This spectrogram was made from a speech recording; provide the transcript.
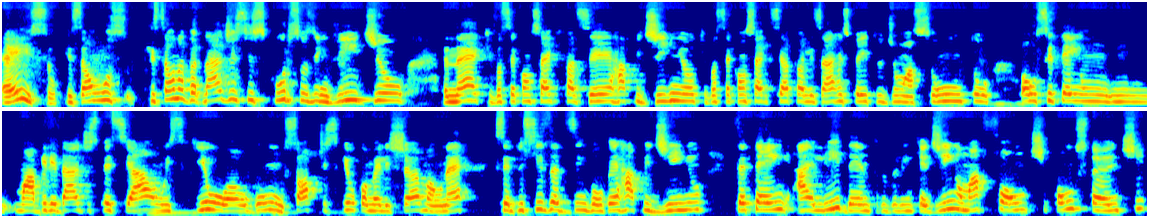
É isso, que são os que são na verdade esses cursos em vídeo, né, que você consegue fazer rapidinho, que você consegue se atualizar a respeito de um assunto, ou se tem um, um, uma habilidade especial, um skill, ou algum soft skill, como eles chamam, né, que você precisa desenvolver rapidinho, você tem ali dentro do LinkedIn uma fonte constante,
